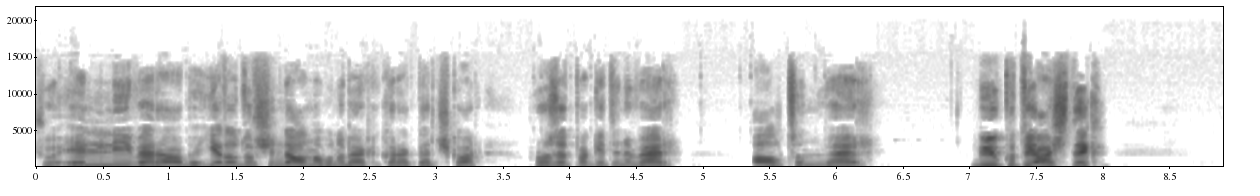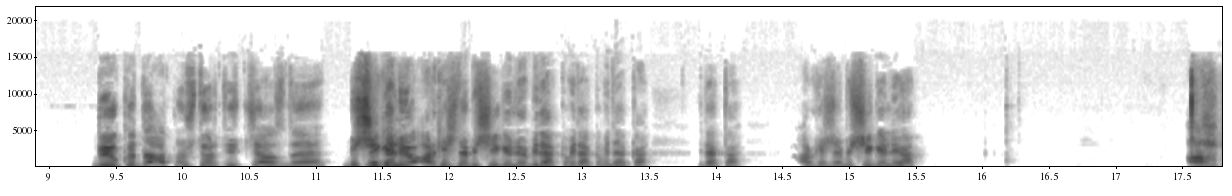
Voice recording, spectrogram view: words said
Şu 50'liyi ver abi. Ya da dur şimdi alma bunu belki karakter çıkar. Rozet paketini ver. Altın ver. Büyük kutuyu açtık. Büyük kutu 64 3 yazdı. Bir şey geliyor. Arkadaşlar bir şey geliyor. Bir dakika bir dakika bir dakika. Bir dakika. Arkadaşlar bir şey geliyor. Ah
